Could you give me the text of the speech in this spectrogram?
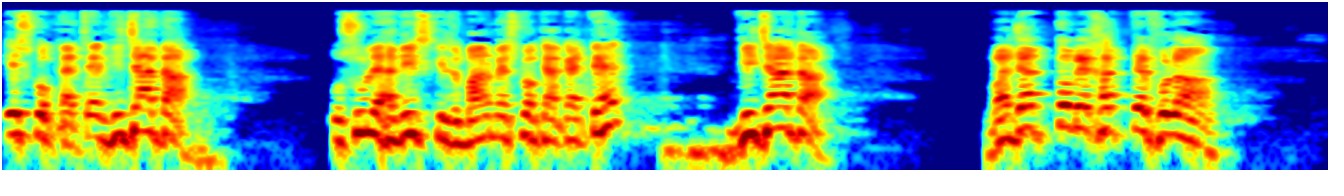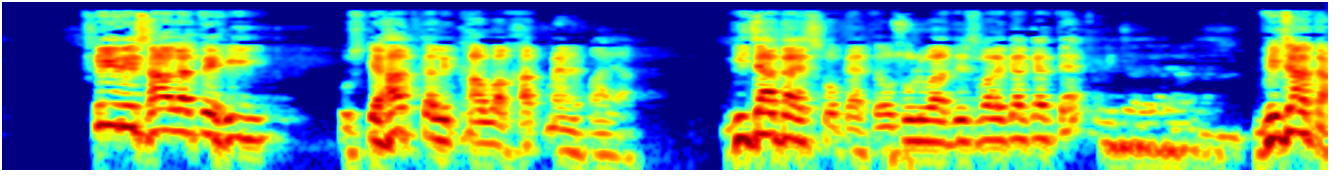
اس کو کہتے ہیں وجادا اصول حدیث کی زبان میں اس کو کیا کہتے ہیں؟ وجادا وجد تو بے خط فلاں۔ فی رسالت ہی۔ اس کے ہاتھ کا لکھا ہوا خط میں نے پایا۔ وجادا اس کو کہتے ہیں۔ اصول حدیث والے کیا کہتے ہیں؟ وجادا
